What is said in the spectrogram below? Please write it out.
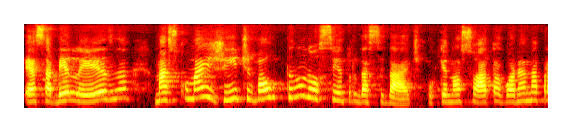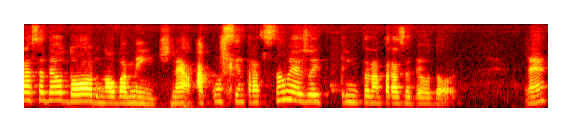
essa beleza, mas com mais gente voltando ao centro da cidade, porque nosso ato agora é na Praça Deodoro, novamente, né? A concentração é às 8h30 na Praça Deodoro, né?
